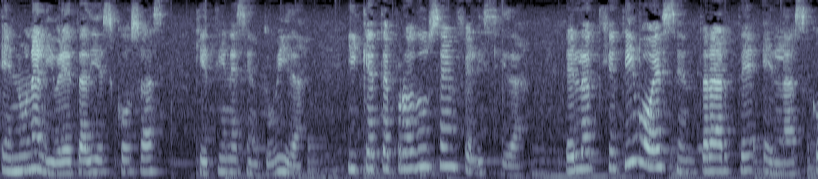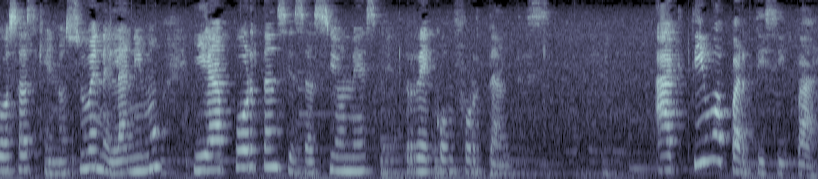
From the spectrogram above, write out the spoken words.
en una libreta 10 cosas que tienes en tu vida y que te producen felicidad. El objetivo es centrarte en las cosas que nos suben el ánimo y aportan sensaciones reconfortantes. Activo a participar.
